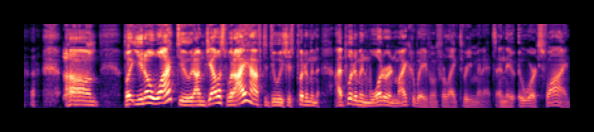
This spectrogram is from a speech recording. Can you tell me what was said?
um, but you know what, dude? I'm jealous. What I have to do is just put them in. I put them in water and microwave them for like three minutes, and they, it works fine.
